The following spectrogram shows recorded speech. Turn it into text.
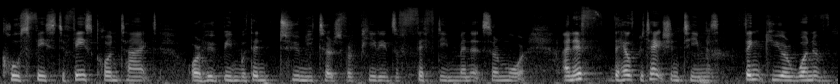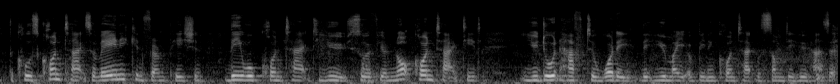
close face-to-face -face contact or who've been within two metres for periods of 15 minutes or more. And if the health protection teams think you're one of the close contacts of any confirmed patient, they will contact you. So if you're not contacted, you don't have to worry that you might have been in contact with somebody who has it.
